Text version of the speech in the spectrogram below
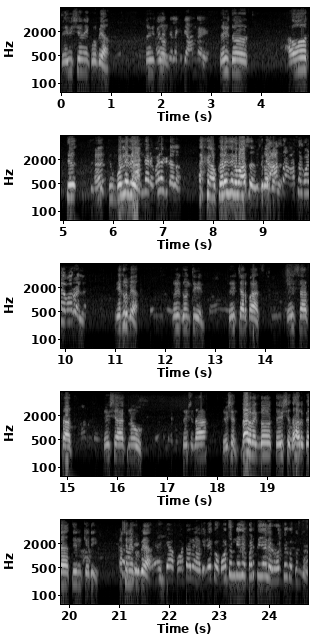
तेवीसशे एक रुपया. तेवीस दोन. तेवीस दोन. अहो ते बोलले ते. अहो, करायचे का बा असं? असं? असा गोळ्या मारू राहिला. एक रुपया. तेवीस दोन तीन. तेवीस चार पाच तेवीस सहा सात तेवीसशे आठ नऊ तेवीसशे दहा तेवीसशे दहा रुपये एक दो तेवीसशे दहा रुपया तीन केडी. तेवीसशे एक रुपया. बॉटम है? अभी देखो बॉटम कैसे बढ़ते जा रहे रोज देखो तुम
